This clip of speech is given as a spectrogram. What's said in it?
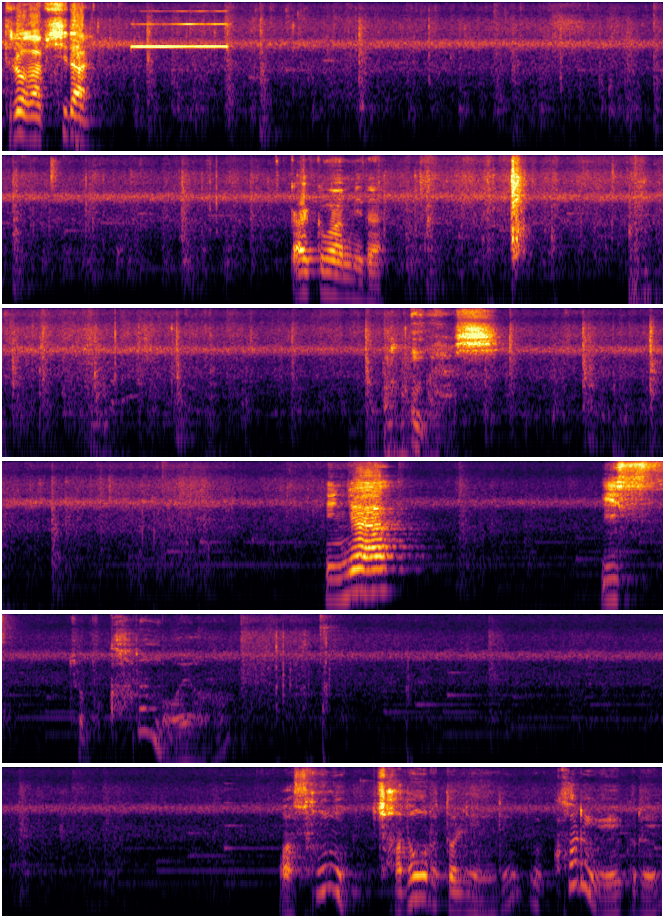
들어갑시다. 깔끔합니다. 엄마야, 씨. 있냐? 있. 저 칼은 뭐야? 와, 손이 자동으로 떨리는데? 칼이 왜 그래?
